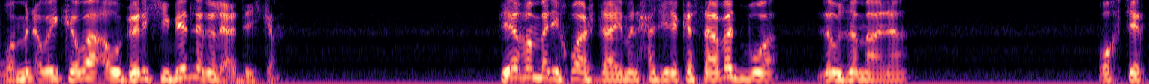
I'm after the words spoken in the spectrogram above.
و من ئەوەی کەوا ئەو گەرەی بێت لەگەڵ یادەیکەم پێغەمەری خوش دای من حەزی لە کەسابەت بووە لەو زمانە وەختێک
